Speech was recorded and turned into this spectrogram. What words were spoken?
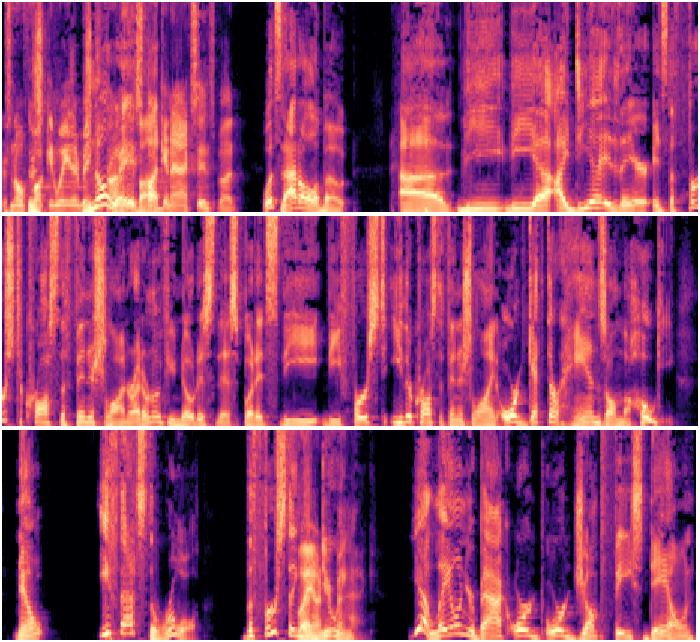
There's no There's- fucking way they're making no fun of way, these bud. fucking accents, bud. What's that all about? Uh, the the uh, idea is there. It's the first to cross the finish line, or I don't know if you noticed this, but it's the the first to either cross the finish line or get their hands on the hoagie. Now, if that's the rule, the first thing Lay I'm doing, yeah, lay on your back or or jump face down,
